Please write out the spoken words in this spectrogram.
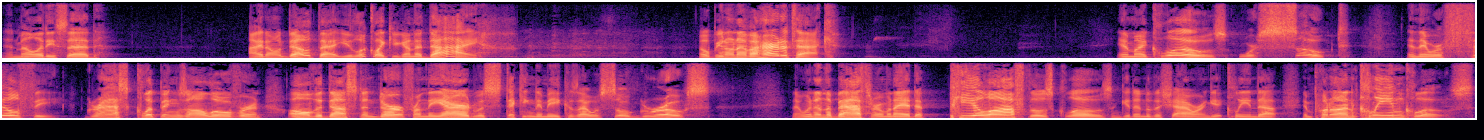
And Melody said, I don't doubt that. You look like you're going to die. I hope you don't have a heart attack and my clothes were soaked and they were filthy. Grass clippings all over, and all the dust and dirt from the yard was sticking to me because I was so gross. And I went in the bathroom and I had to peel off those clothes and get into the shower and get cleaned up and put on clean clothes.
